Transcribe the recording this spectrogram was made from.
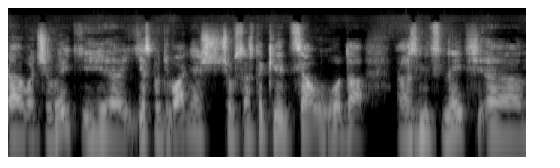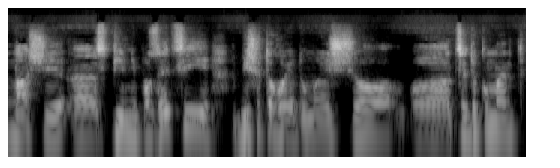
е, вочевидь є є сподівання, що все ж таки ця угода е, зміцнить е, наші е, спільні позиції. Більше того, я думаю, що е, цей документ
